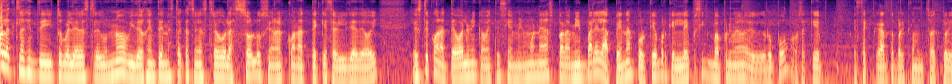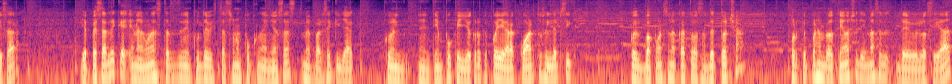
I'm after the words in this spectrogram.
Hola, ¿qué tal gente de YouTube? El día les traigo un nuevo video, gente. En esta ocasión les traigo la solución al Conate que salió el día de hoy. Este Conate vale únicamente 100.000 monedas. Para mí vale la pena. ¿Por qué? Porque Leipzig va primero del grupo. O sea que esta carta prácticamente se va a actualizar. Y a pesar de que en algunas cartas desde mi punto de vista son un poco engañosas, me parece que ya con el, tiempo que yo creo que puede llegar a cuartos el Leipzig, pues va a ponerse una carta bastante tocha. Porque, por ejemplo, tiene 81 de velocidad,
